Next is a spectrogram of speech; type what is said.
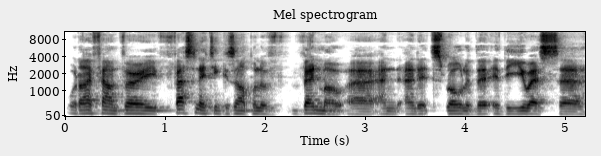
what I found very fascinating example of Venmo uh, and and its role in the in the US uh,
